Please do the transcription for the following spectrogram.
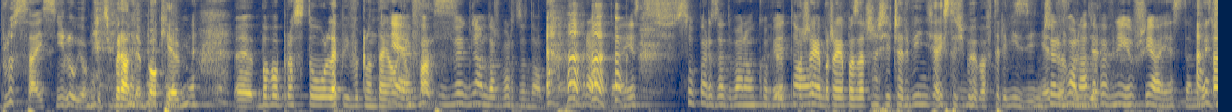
plus size nie lubią być brane bokiem, e, bo po prostu lepiej wyglądają Nie, emfas. wy, wyglądasz bardzo dobrze, naprawdę. Jesteś super zadbaną kobietą. Poczekaj, poczekaj, bo zacznę się czerwienić, a jesteśmy chyba w telewizji, nie? Czerwona to, będzie- pewnie już ja jestem, wiecie.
